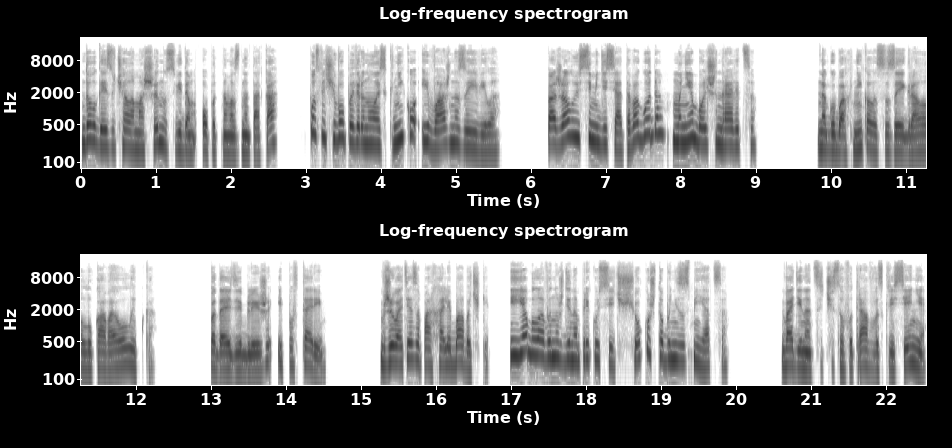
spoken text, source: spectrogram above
долго изучала машину с видом опытного знатока, после чего повернулась к Нико и важно заявила. «Пожалуй, 70-го года мне больше нравится». На губах Николаса заиграла лукавая улыбка. «Подойди ближе и повтори». В животе запорхали бабочки, и я была вынуждена прикусить щеку, чтобы не засмеяться. В 11 часов утра в воскресенье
